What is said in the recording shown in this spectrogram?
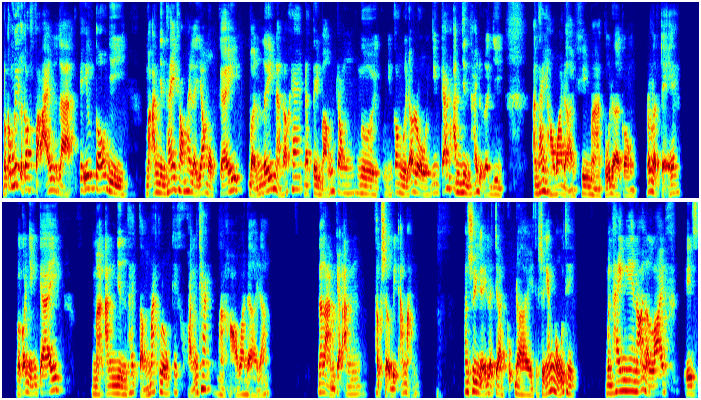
Và không biết là có phải là cái yếu tố gì mà anh nhìn thấy không hay là do một cái bệnh lý nào đó khác đã tiềm ẩn trong người của những con người đó rồi, nhưng cái mà anh nhìn thấy được là gì? Anh thấy họ qua đời khi mà tuổi đời còn rất là trẻ và có những cái mà anh nhìn thấy tận mắt luôn cái khoảnh khắc mà họ qua đời đó. Nó làm cho anh thật sự bị ám ảnh. Anh suy nghĩ là trời cuộc đời thực sự ngắn ngủi thiệt. Mình hay nghe nói là life is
